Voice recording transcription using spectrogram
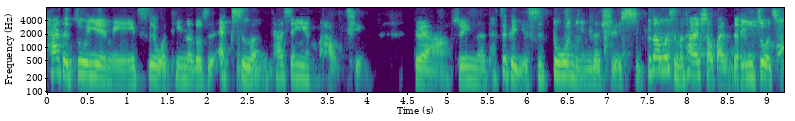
他的作业每一次我听的都是 excellent，他声音很好听。对啊，所以呢，他这个也是多年的学习。不知道为什么他的小板凳一坐起来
